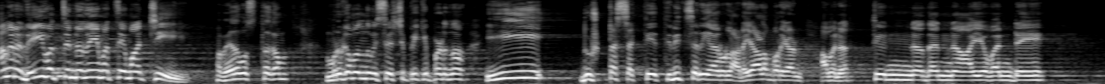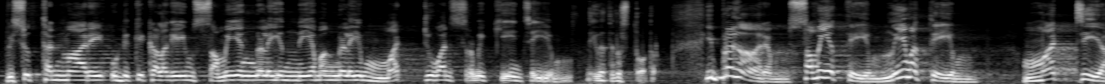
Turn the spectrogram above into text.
അങ്ങനെ ദൈവത്തിന്റെ നിയമത്തെ മാറ്റി. വേദപുസ്തകം മൃഗമെന്ന് വിശേഷിപ്പിക്കപ്പെടുന്ന ഈ ദുഷ്ടശക്തിയെ തിരിച്ചറിയാനുള്ള അടയാളം പറയാൻ അവൻ അത്യുന്നതനായവന്റെ വിശുദ്ധന്മാരെ ഒടുക്കിക്കളയുകയും സമയങ്ങളെയും നിയമങ്ങളെയും മാറ്റുവാൻ ശ്രമിക്കുകയും ചെയ്യും. ദൈവത്തിന് സ്തോത്രം. ഇപ്രകാരം സമയത്തെയും നിയമത്തെയും മാറ്റിയ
